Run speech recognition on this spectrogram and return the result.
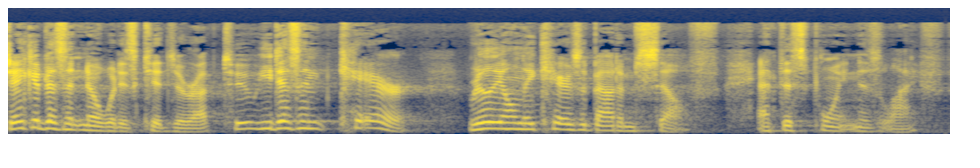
Jacob doesn't know what his kids are up to. He doesn't care, really only cares about himself at this point in his life.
